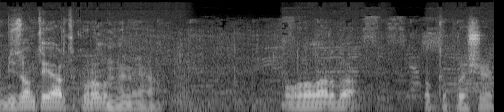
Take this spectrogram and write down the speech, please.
Bizonte'yi artık vuralım değil mi ya? Oralarda çok kıpraşıyor.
